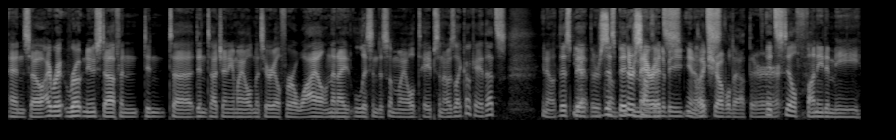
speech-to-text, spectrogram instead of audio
And so I wrote, wrote new stuff and didn't uh, didn't touch any of my old material for a while. And then I listened to some of my old tapes and I was like, okay, that's, you know, this bit, yeah. There's this some, bit there's merits, something to be you know, like shoveled out there. it's still funny to me.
